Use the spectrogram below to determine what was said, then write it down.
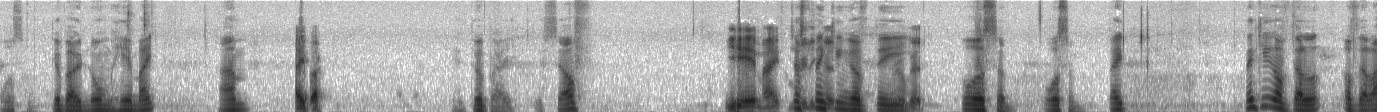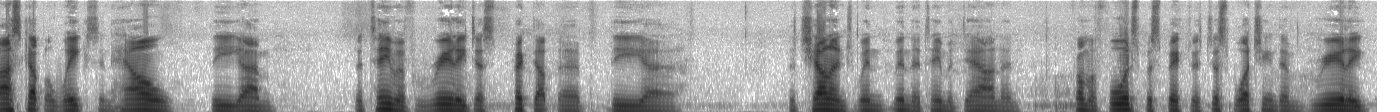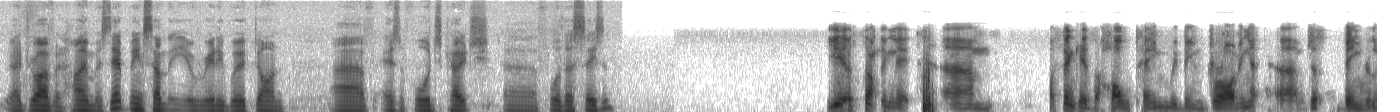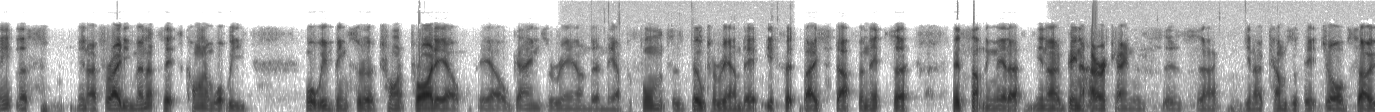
Awesome, Gibbo Norm here, mate. Um, hey, bro. Yeah, good, bro. Yourself? Yeah, mate. Just really thinking good. of the awesome, awesome, mate. Thinking of the of the last couple of weeks and how the um, the team have really just picked up the the uh, the challenge when when the team are down and from a forwards perspective, just watching them really uh, drive it home. Has that been something you really worked on uh, as a forwards coach uh, for this season? Yeah, it's something that um, I think as a whole team we've been driving it, um, just being relentless. You know, for 80 minutes, that's kind of what we what we've been sort of trying to pride our our games around, and our performances built around that effort-based stuff. And that's a that's something that uh, you know, being a hurricane is, is uh, you know comes with that job. So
